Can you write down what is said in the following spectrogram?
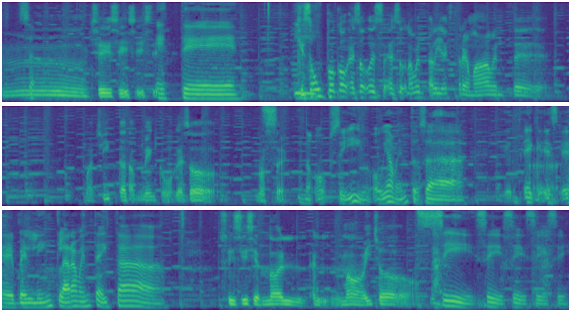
Mm, sí, sí, sí, sí. Este. y- Que eso es un poco, eso es, eso es una mentalidad extremadamente machista también, como que eso, no sé. No, sí, obviamente. O sea, eh, eh, eh, Berlín claramente ahí está. Sí, sí, siendo el, el mamabicho. Sí, sí, sí, sí, sí.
